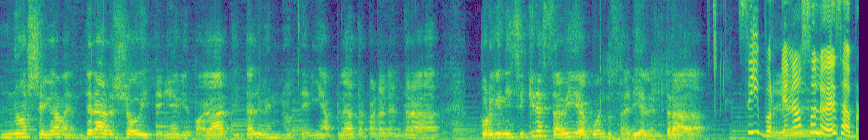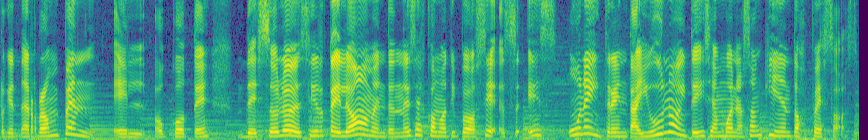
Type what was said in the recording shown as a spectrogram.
no llegaba a entrar yo y tenía que pagar y tal vez no tenía plata para la entrada. Porque ni siquiera sabía cuánto salía la entrada. Sí, porque no Eh. solo eso, porque te rompen el ocote de solo decírtelo, ¿me entendés? Es como tipo, es 1 y 31 y te dicen, bueno, son 500 pesos.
